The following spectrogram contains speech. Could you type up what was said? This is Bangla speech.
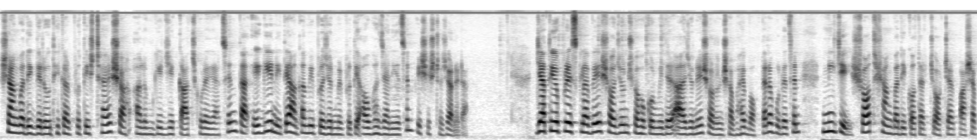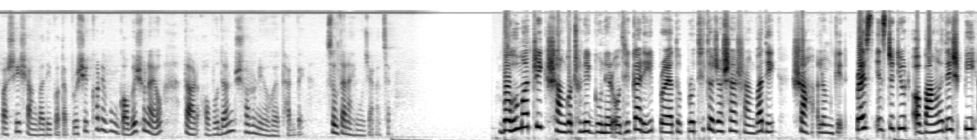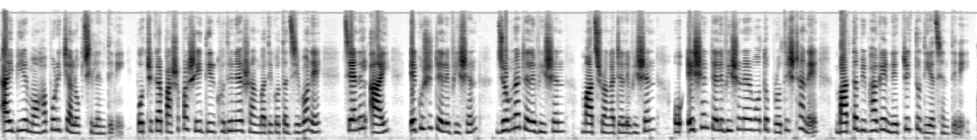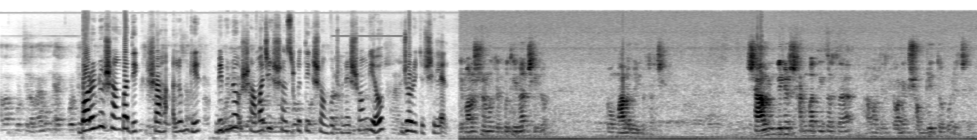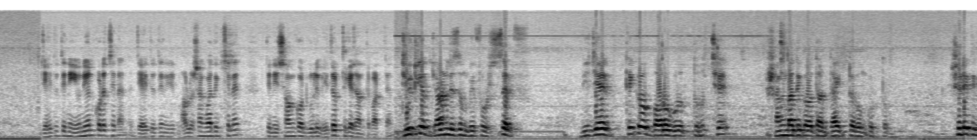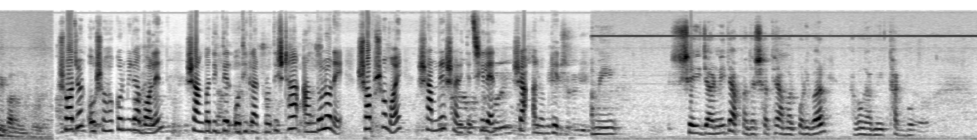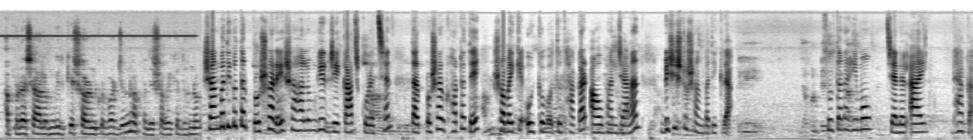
সাংবাদিকদের অধিকার প্রতিষ্ঠায় শাহ আলমগীর যে কাজ করে গেছেন তা এগিয়ে নিতে আগামী প্রজন্মের প্রতি আহ্বান জানিয়েছেন বিশিষ্টজনেরা। জাতীয় প্রেস ক্লাবে স্বজন সহকর্মীদের আয়োজনে স্মরণ সভায় বক্তারা বলেছেন, নিজে সৎ সাংবাদিকতার চর্চার পাশাপাশি সাংবাদিকতা প্রশিক্ষণ এবং গবেষণায়ও তার অবদান স্মরণীয় হয়ে থাকবে। সুলতানা হিমু জানাচ্ছেন। বহুমাত্রিক সাংগঠনিক গুণের অধিকারী প্রয়াত প্রথিতযশা সাংবাদিক Shah Alamgir. Press Institute of Bangladesh PIB এর মহাপরিচালক ছিলেন তিনি। পত্রিকার পাশাপাশি দীর্ঘদিনের সাংবাদিকতা জীবনে Channel I Ekushey Television Jamuna Television Maasranga Television O Asian টেলিভিশনের মতো প্রতিষ্ঠানে বার্তা বিভাগের নেতৃত্ব দিয়েছেন তিনি। বরেণ্য সাংবাদিক শাহ আলমগীর বিভিন্ন সামাজিক সাংস্কৃতিক সংগঠনের সঙ্গেও জড়িত ছিলেন। মানুষের মধ্যে প্রতিভা ছিল এবং মানবিকতা ছিল। শাহ আলমগীরের সাংবাদিকতা আমাদেরকে অনেক সমৃদ্ধ করেছে। যেহেতু তিনি ইউনিয়ন করেছিলেন যেহেতু তিনি ভালো সাংবাদিক ছিলেন তিনি সংকটগুলি ভিতর থেকে জানতে পারতেন। Duty of journalism before self নিজের থেকেও বড় গুরুত্ব হচ্ছে সাংবাদিকতার দায়িত্ব এবং কর্তব্য। সেটাই তিনি পালন করলেন। স্বজন ও সহকর্মীরা বলেন সাংবাদিকদের অধিকার প্রতিষ্ঠা আন্দোলনে সবসময় সামনের সারিতে ছিলেন শাহ আলমগীর। আমি সেই জার্নিতে আপনাদের সাথে আমার পরিবার এবং আমি থাকব। আপনারা শাহ আলমগীরকে স্মরণ করবার জন্য আপনাদের সবাইকে ধন্যবাদ। সাংবাদিকতার প্রসারে শাহ আলমগীর যে কাজ করেছেন তার প্রসার ঘটাতে সবাইকে ঐক্যবদ্ধ থাকার আহ্বান জানান বিশিষ্ট সাংবাদিকরা। Sultana Himo Channel I Dhaka.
